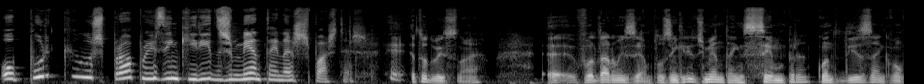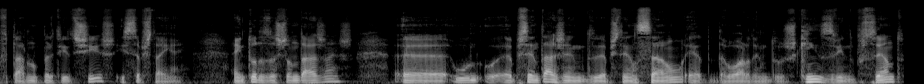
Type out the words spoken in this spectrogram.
ou porque os próprios inquiridos mentem nas respostas? É, é tudo isso, não é? Uh, vou dar um exemplo. Os inquiridos mentem sempre quando dizem que vão votar no partido X e se abstêm em todas as sondagens, uh, a percentagem de abstenção é da ordem dos 15, 20%,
